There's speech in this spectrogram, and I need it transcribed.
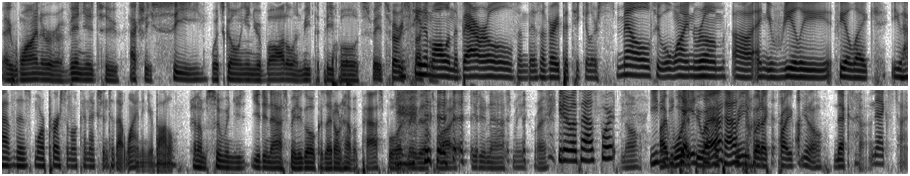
a winer or a vineyard to actually see what's going in your bottle and meet the people. It's it's very You special. see them all in the barrels, and there's a very particular smell to a wine room, uh, and you really feel like you have this more personal connection to that wine in your bottle. And I'm assuming you, you didn't ask me to go because I don't have a passport. Maybe that's why you didn't ask me, right? You don't have a passport? No, You need I to would get if you yourself a asked me, passport. but I probably you know next time. Next time.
